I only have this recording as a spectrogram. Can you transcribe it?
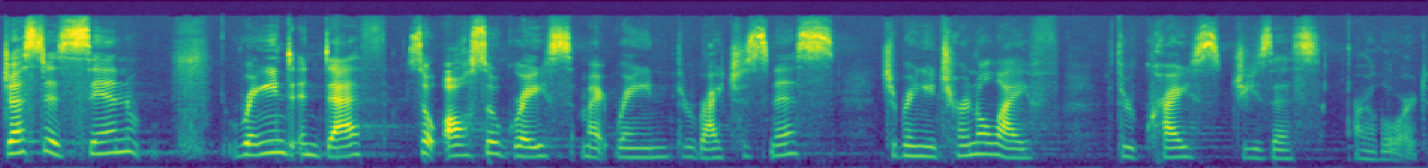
just as sin reigned in death, so also grace might reign through righteousness to bring eternal life through Christ Jesus our Lord.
